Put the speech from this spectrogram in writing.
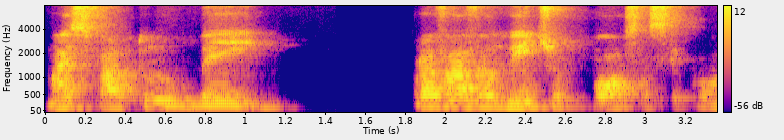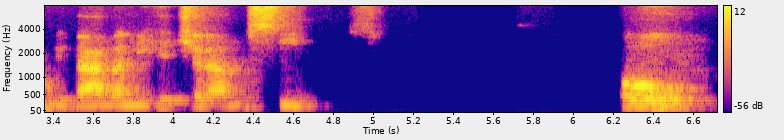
mas faturo bem, provavelmente eu possa ser convidado a me retirar do simples. Ou,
